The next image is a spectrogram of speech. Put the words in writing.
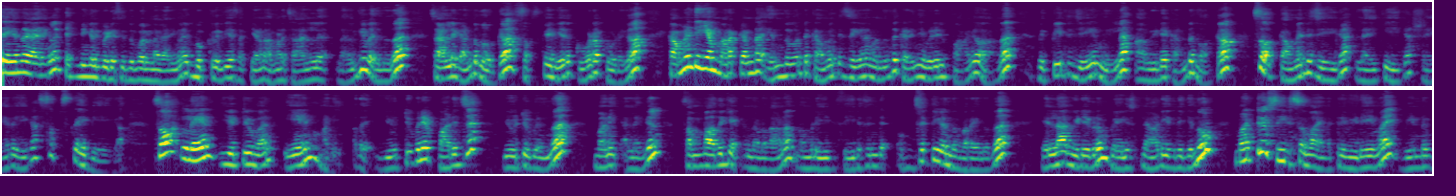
ചെയ്യുന്ന കാര്യങ്ങൾ ടെക്നിക്കൽ വീഡിയോസ് ഇതുപോലുള്ള കാര്യങ്ങൾ ബുക്ക് റിവ്യൂസ് ഒക്കെയാണ് നമ്മുടെ ചാനൽ നൽകി വരുന്നത്. ചാനൽ കണ്ടു നോക്കുക സബ്സ്ക്രൈബ് ചെയ്ത് കൂടെ കൂടുക. കമന്റ് ചെയ്യാൻ മറക്കണ്ട എന്തുകൊണ്ട് കമന്റ് ചെയ്യണമെന്നത് കഴിഞ്ഞ വീഡിയോയിൽ പറഞ്ഞതാണ്. റിപ്പീറ്റ് ചെയ്യുന്നില്ല ആ വീഡിയോ കണ്ടു നോക്കാം സോ കമന്റ് ചെയ്യുക ലൈക്ക് ചെയ്യുക ഷെയർ ചെയ്യുക സബ്സ്ക്രൈബ് ചെയ്യുക. So learn YouTube and earn money അതെ യൂട്യൂബിനെ പഠിച്ച് യൂട്യൂബിൽ നിന്ന് മണി അല്ലെങ്കിൽ സമ്പാദിക്കുക എന്നുള്ളതാണ് നമ്മുടെ ഈ സീരീസിന്റെ ഒബ്ജക്റ്റീവ് എന്ന് പറയുന്നത്. എല്ലാ വീഡിയോകളും പ്ലേലിസ്റ്റിൽ ആഡ് ചെയ്തിരിക്കുന്നു. മറ്റൊരു സീരീസുമായി മറ്റൊരു വീഡിയോയുമായി വീണ്ടും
